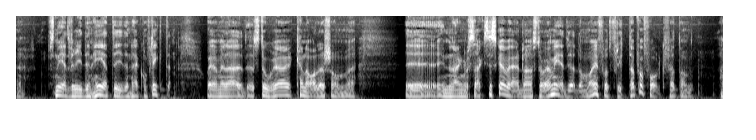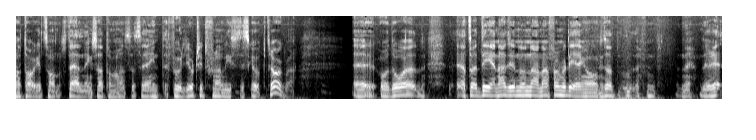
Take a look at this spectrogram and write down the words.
eh, snedvridenhet i den här konflikten. Och jag menar stora kanaler som eh, i den anglosaxiska världen, stora medier, de har ju fått flytta på folk för att de har tagit sån ställning så att de har så att säga inte fullgjort sitt journalistiska uppdrag. Va? Eh, och då, jag tror att DN hade någon annan formulering om att det,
